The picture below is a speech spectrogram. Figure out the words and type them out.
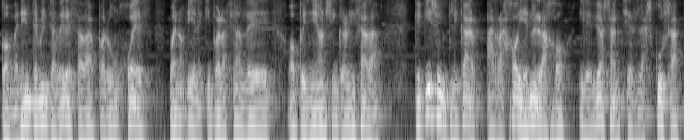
convenientemente aderezada por un juez, bueno, y el equipo nacional de opinión sincronizada, que quiso implicar a Rajoy en el ajo y le dio a Sánchez la excusa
